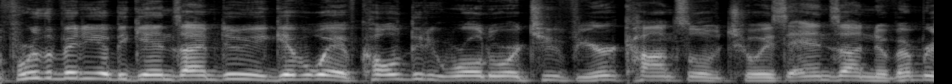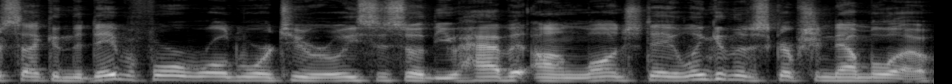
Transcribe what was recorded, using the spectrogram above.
Before the video begins, I'm doing a giveaway of Call of Duty World War II for your console of choice. It ends on November 2nd, the day before World War II releases so that you have it on launch day. Link in the description down below.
